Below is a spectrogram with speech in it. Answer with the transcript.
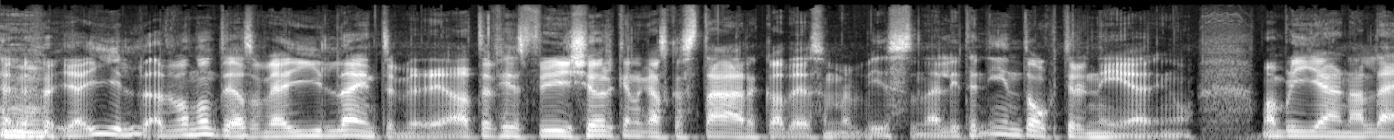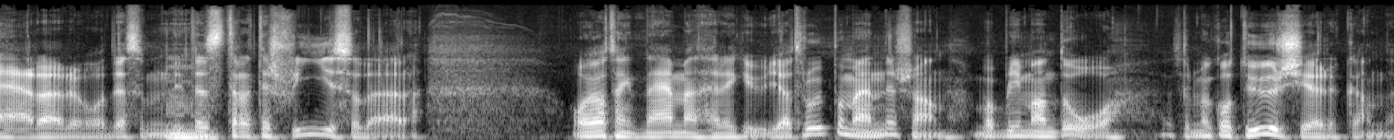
Mm. jag gillar, det var någonting som jag gillar inte med det. Att det finns frikyrkan är ganska stark och det är som en viss en liten indoktrinering. Och man blir gärna lärare och det är som en mm. liten strategi sådär. Och jag tänkte, nej men herregud, jag tror på människan. Vad blir man då? Jag har gått ur kyrkan.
